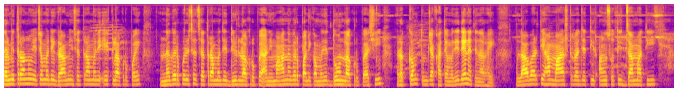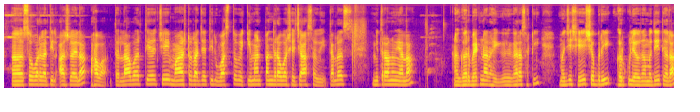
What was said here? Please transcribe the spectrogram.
तर मित्रांनो याच्यामध्ये ग्रामीण क्षेत्रामध्ये एक लाख रुपये नगर परिषद क्षेत्रामध्ये दीड लाख रुपये आणि महानगरपालिकामध्ये दोन लाख रुपये अशी रक्कम तुमच्या खात्यामध्ये देण्यात येणार आहे. लाभार्थी हा महाराष्ट्र राज्यातील अनुसूचित जमाती अ, संवर्गातील असलेला हवा. तर लाभार्थ्याचे महाराष्ट्र राज्यातील वास्तव्य किमान पंधरा वर्षाचे असावे. त्यालाच मित्रांनो याला घर भेटणार आहे. घरासाठी म्हणजे हे शबरी घरकुल योजनामध्ये त्याला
